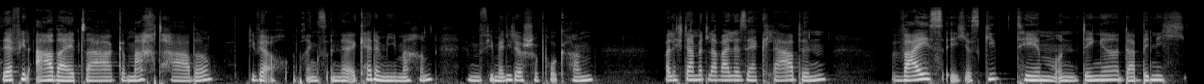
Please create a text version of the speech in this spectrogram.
sehr viel Arbeit da gemacht habe, die wir auch übrigens in der Academy machen, im Female Leadership Programm, weil ich da mittlerweile sehr klar bin, weiß ich, es gibt Themen und Dinge, da bin ich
